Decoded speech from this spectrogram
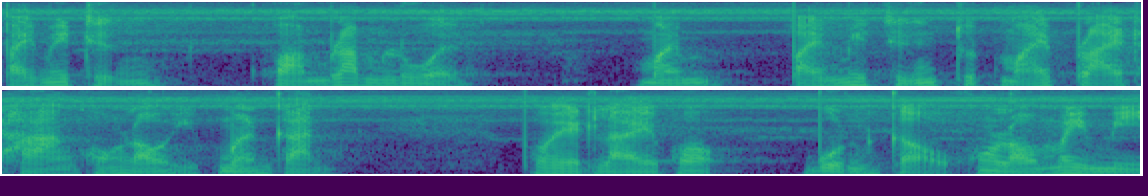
ไปไม่ถึงความร่ำรวยไม่ไปไม่ถึงจุดหมายปลายทางของเราอีกเหมือนกัน เพราะเหตุไรเพราะบุญเก่าของเราไม่มี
